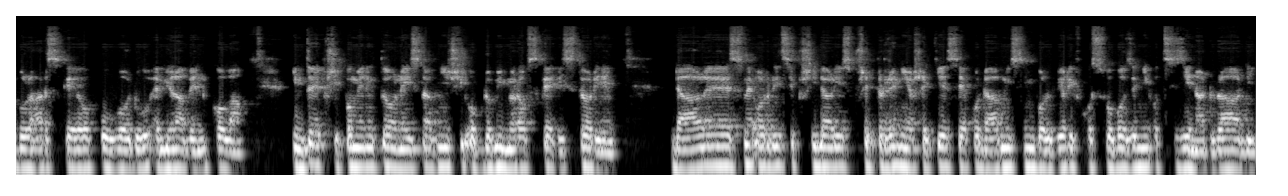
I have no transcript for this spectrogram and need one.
bulharského původu Emila Venkova. Jím to je připomenuto nejslavnější období moravské historie. Dále jsme orlici přidali z přetržený řetěz jako dávný symbol víry v osvobození od cizí nadvlády.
